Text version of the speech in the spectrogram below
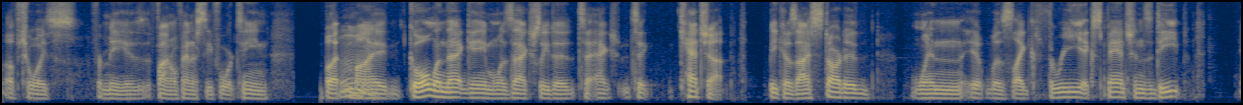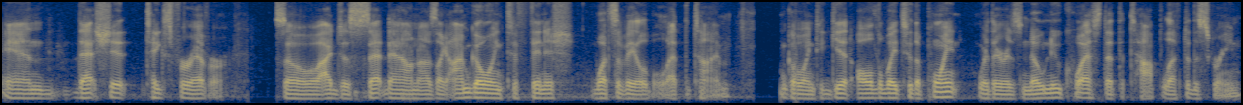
of choice for me is Final Fantasy 14. But mm. my goal in that game was actually to to act, to catch up because I started when it was like three expansions deep and that shit takes forever. So I just sat down. I was like, I'm going to finish what's available at the time. I'm going to get all the way to the point where there is no new quest at the top left of the screen.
